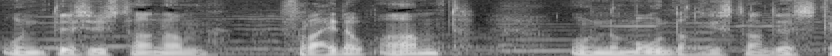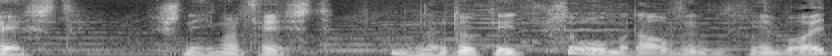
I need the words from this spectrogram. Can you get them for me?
Und das ist dann am Freitagabend. Und am Montag ist dann das Fest, das Schneemannfest. Und da geht es oben rauf im, im Wald.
